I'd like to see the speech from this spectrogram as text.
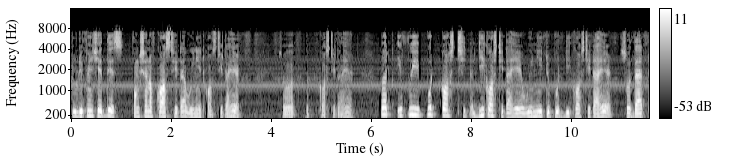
to differentiate this function of cos theta we need cos theta here. So put cos theta here. But if we put cos d cos theta here we need to put d cos theta here so that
